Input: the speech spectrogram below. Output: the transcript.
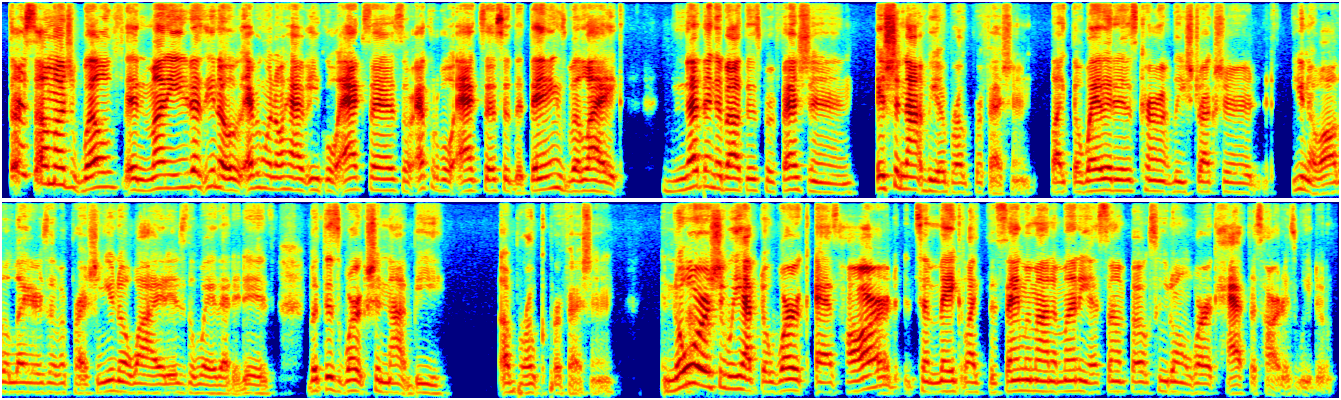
There's so much wealth and money. You know, everyone don't have equal access or equitable access to the things, but like nothing about this profession, it should not be a broke profession. Like the way that it is currently structured, you know, all the layers of oppression, you know why it is the way that it is. But this work should not be a broke profession nor should we have to work as hard to make like the same amount of money as some folks who don't work half as hard as we do.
